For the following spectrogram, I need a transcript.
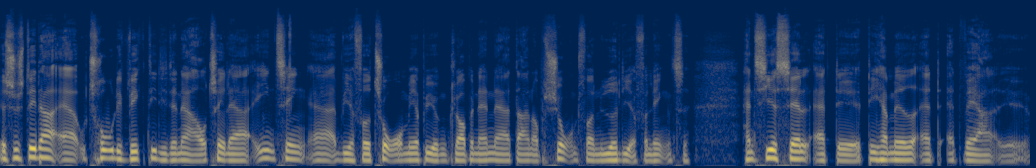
Jeg synes, det der er utrolig vigtigt i den her aftale er, en ting er, at vi har fået to år mere på Jürgen Klopp, en anden er, at der er en option for en yderligere forlængelse. Han siger selv, at øh, det her med at, at være øh,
